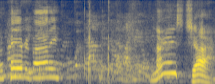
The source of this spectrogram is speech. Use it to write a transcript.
Okay, everybody. Nice job.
